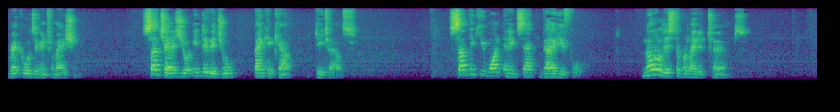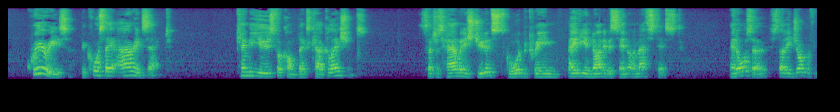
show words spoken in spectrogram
records of information, such as your individual bank account details. Something you want an exact value for, not a list of related terms. Queries, because they are exact, can be used for complex calculations, such as how many students scored between 80 and 90% on a maths test, and also study geography.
